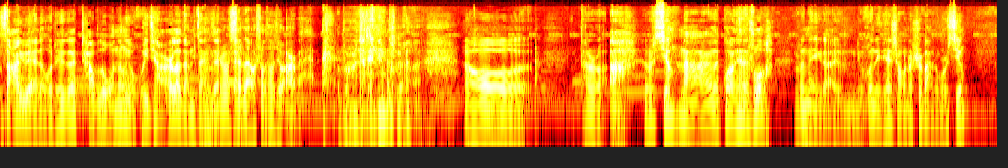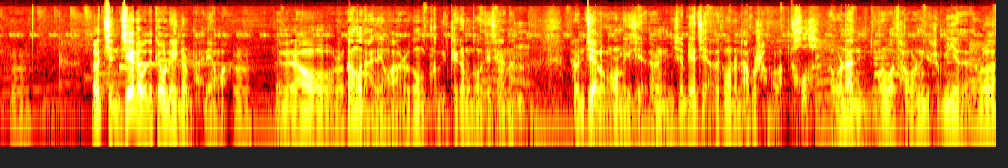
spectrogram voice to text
仨月的，我这个差不多我能有回钱儿了，咱们再再说现在我手头就二百，不是那肯定不可能。然后他说啊，他说行，那那过两天再说吧。说那个你说哪天上我这儿吃饭去？我说行。嗯。然后紧接着我就给我另一哥们打一电话，嗯，跟然后我说刚给我打一电话，说跟我这哥们跟我借钱呢。他说你借了吗？我说没借。他说你先别借了，跟我这拿不少了。嚯，我说那你，我说我操，我说你什么意思？他说，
